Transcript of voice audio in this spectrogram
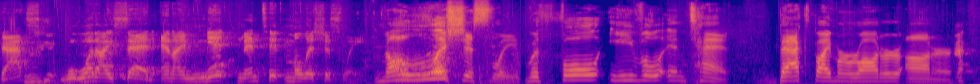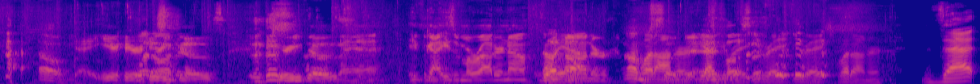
That's what I said, and I meant meant it maliciously. Maliciously, with full evil intent, backed by Marauder honor. Okay, here, here, What here he goes. Here he Oh, goes. man. He forgot he's a marauder now. What Oh, yeah. honor? I'm what so honor? dead. Yeah, you're right. You're right. You're right. What honor? That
